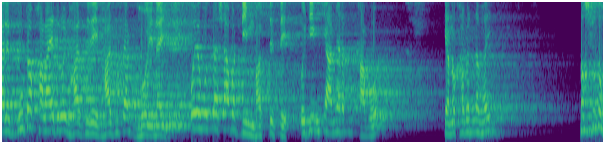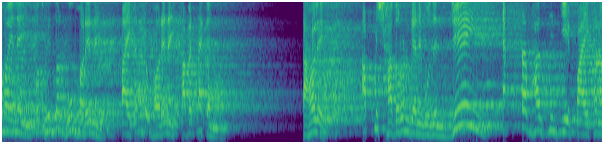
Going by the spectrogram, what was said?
তাহলে গুটা ফালাই দিল, ওই ভাজনি দেয় ভাজনি তার ধোয় নাই। ওই অবস্থায় আসে আবার ডিম ভাজতেছে। ওই ডিম কি আমি আর আপনি খাব? কেন খাবেন না ভাই? নষ্ট তো হয় নাই কত ভিতর বু ভরে নাই, পায়খানা তো ভরে নাই, খাবেন না কেন? তাহলে আপনি সাধারণ জ্ঞানে বোঝেন, যেই একটা ভাজনি দিয়ে পায়খানা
